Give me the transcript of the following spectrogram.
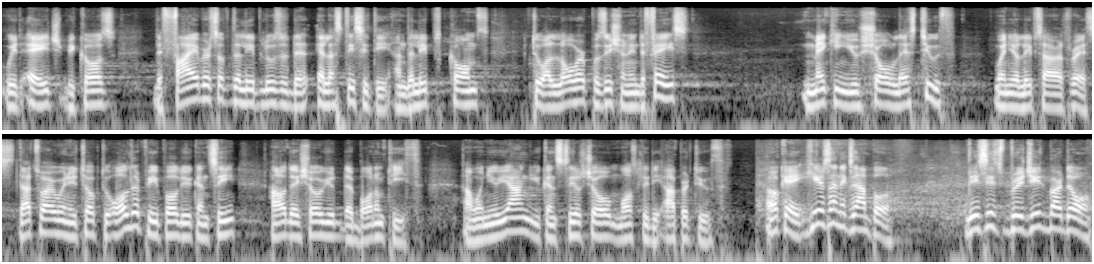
with age because the fibers of the lip lose the elasticity and the lip comes to a lower position in the face, making you show less tooth when your lips are at rest. That's why when you talk to older people, you can see how they show you the bottom teeth. And when you're young, you can still show mostly the upper tooth. Okay, here's an example. This is Brigitte Bardot.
